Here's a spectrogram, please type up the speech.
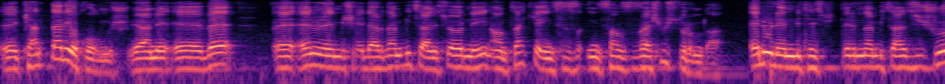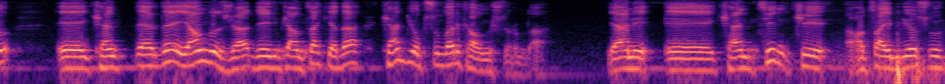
E, kentler yok olmuş. Yani e, ve e, en önemli şeylerden bir tanesi örneğin Antakya insansızlaşmış durumda. En önemli tespitlerimden bir tanesi şu. E, kentlerde yalnızca diyelim ki Antakya'da kent yoksulları kalmış durumda. Yani e, kentin ki Hatay biliyorsunuz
